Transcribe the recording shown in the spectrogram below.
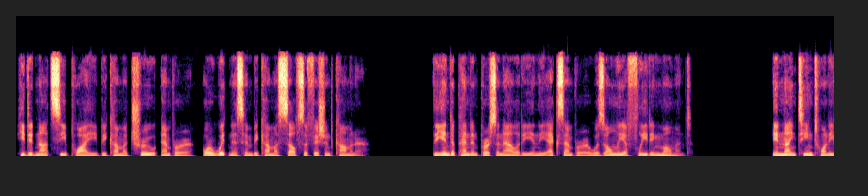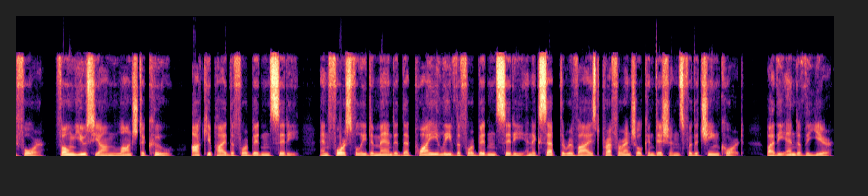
he did not see Puyi become a true emperor or witness him become a self-sufficient commoner. The independent personality in the ex-emperor was only a fleeting moment. In 1924, Feng Yuxiang launched a coup, occupied the Forbidden City, and forcefully demanded that Puyi leave the Forbidden City and accept the revised preferential conditions for the Qing court. By the end of the year,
